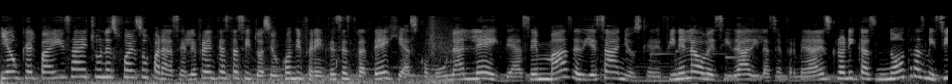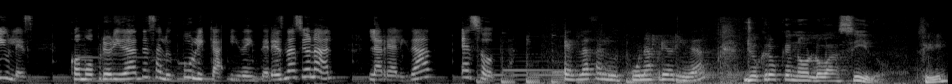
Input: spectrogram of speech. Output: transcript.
Y aunque el país ha hecho un esfuerzo para hacerle frente a esta situación con diferentes estrategias, como una ley de hace más de 10 años que define la obesidad y las enfermedades crónicas no transmisibles como prioridad de salud pública y de interés nacional, la realidad es otra. ¿Es la salud una prioridad? Yo creo que no lo ha sido, ¿sí?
